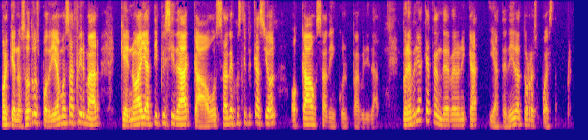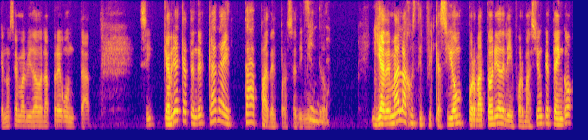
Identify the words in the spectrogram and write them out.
porque nosotros podríamos afirmar que no haya tipicidad, causa de justificación o causa de inculpabilidad. Pero habría que atender, Verónica, y atender a tu respuesta, porque no se me ha olvidado la pregunta, ¿sí? Que habría que atender cada etapa del procedimiento. Sin duda. Y además la justificación probatoria de la información que tengo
